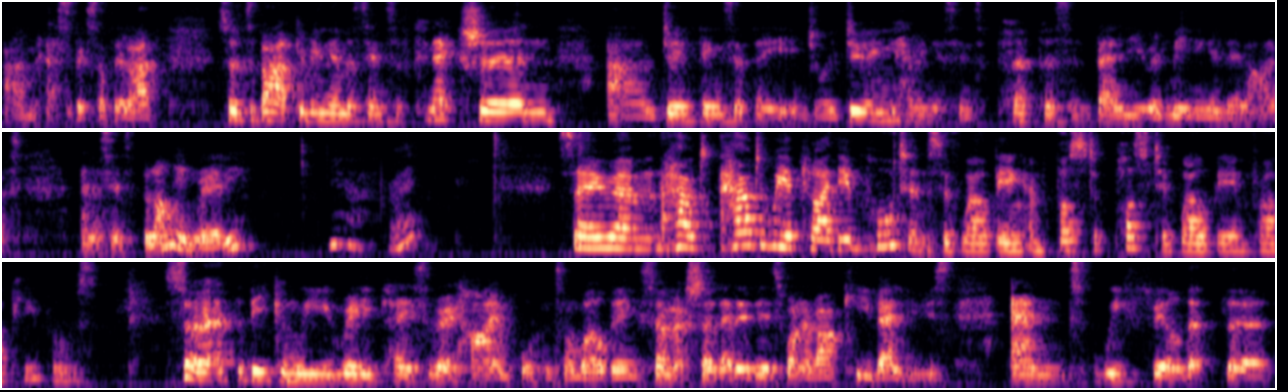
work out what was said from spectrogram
um, aspects of their life. So it's about giving them a sense of connection, uh, doing things that they enjoy doing, having a sense of purpose and value and meaning in their lives, and a sense of belonging, really. Yeah. Right. So, um, how, how do we apply the importance of well-being and foster positive well-being for our pupils? So at the Beacon, we really place a very high importance on well-being, so much so that it is one of our key values, and we feel that the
